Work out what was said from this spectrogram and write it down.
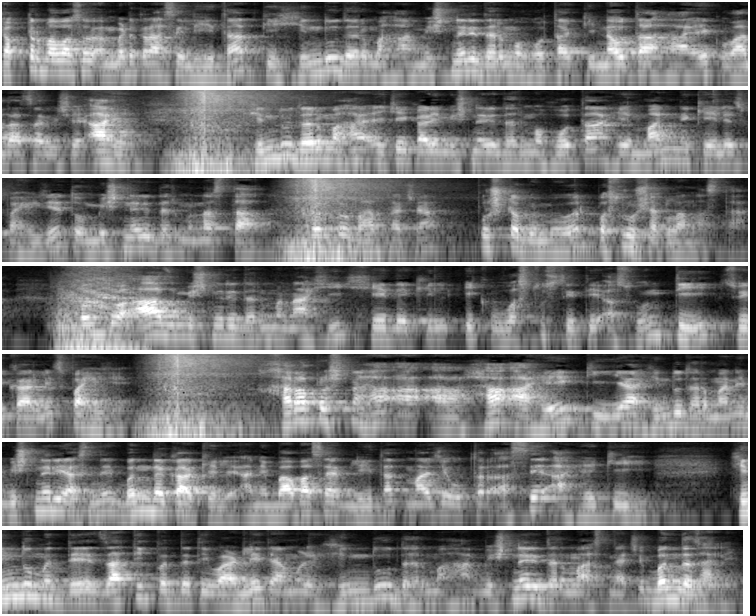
डॉक्टर बाबासाहेब आंबेडकर असे लिहितात की हिंदू धर्म हा मिशनरी धर्म होता की नव्हता हा एक वादाचा विषय आहे. हिंदू धर्म हा एकेकाळी मिशनरी धर्म होता हे मान्य केलेच पाहिजे. तो मिशनरी धर्म नसता तर तो भारताच्या पृष्ठभूमीवर पसरू शकला नसता. पण तो आज मिशनरी धर्म नाही हे देखील एक वस्तुस्थिती असून ती स्वीकारलीच पाहिजे. खरा प्रश्न हा आ- हा आहे की या हिंदू धर्माने मिशनरी असणे बंद का केले? आणि बाबासाहेब लिहितात माझे उत्तर असे आहे की हिंदूमध्ये जाती पद्धती वाढली त्यामुळे हिंदू धर्म हा मिशनरी धर्म असण्याचे बंद झाले.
